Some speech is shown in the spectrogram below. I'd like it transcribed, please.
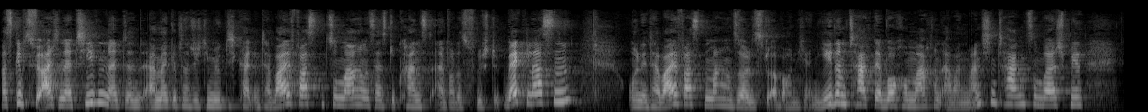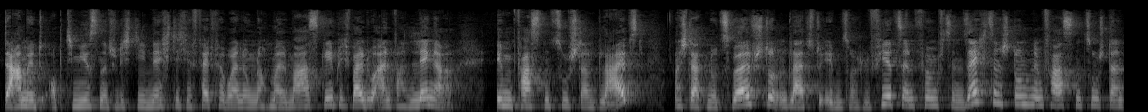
Was gibt's für Alternativen? Einmal gibt es natürlich die Möglichkeit, Intervallfasten zu machen. Das heißt, du kannst einfach das Frühstück weglassen und Intervallfasten machen solltest du aber auch nicht an jedem Tag der Woche machen, aber an manchen Tagen zum Beispiel. Damit optimierst du natürlich die nächtliche Fettverbrennung nochmal maßgeblich, weil du einfach länger im Fastenzustand bleibst Anstatt nur 12 Stunden bleibst du eben zum Beispiel 14, 15, 16 Stunden im Fastenzustand,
